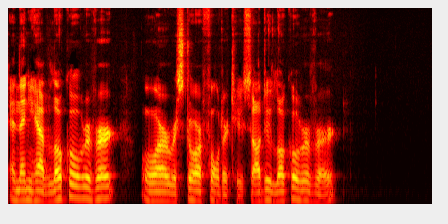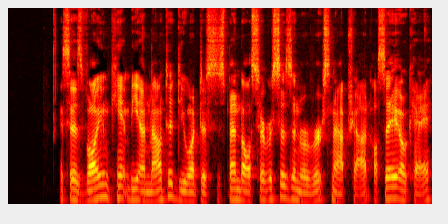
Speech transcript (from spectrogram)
And then you have local revert or restore folder to. So I'll do local revert. It says volume can't be unmounted. Do you want to suspend all services and revert snapshot? I'll say OK.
